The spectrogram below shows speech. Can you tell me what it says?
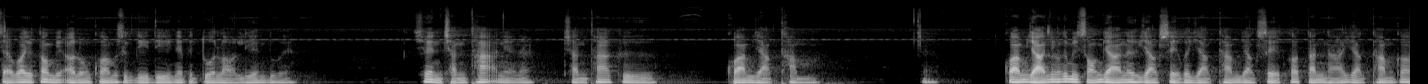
แต่ว่าจะต้องมีอารมณ์ความรู้สึกดีๆเนี่ยเป็นตัวหล่อเลี้ยงด้วย เช่นฉันทะเนี่ยนะฉันทะคือความอยากทำความอยากนี่มันก็มีสองอย่างนะคืออยากเสพกับอยากทำอยากเสพก็ตัณหาอยากทำก็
